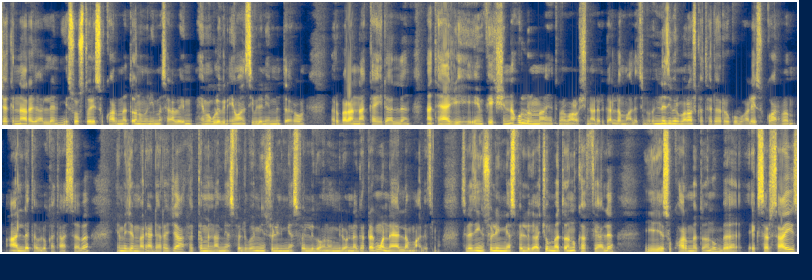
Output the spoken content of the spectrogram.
check እናደርጋለን። የሶስት ወር የስኳር መጠኑ ምን ይመስላል ወይም hemoglobin A1C ብለን የምንጠራውን ምርመራ እናካሂዳለን እና ተያያዥ ይሄ ኢንፌክሽንና ሁሉንም አይነት ምርመራዎች እናደርጋለን ማለት ነው። እነዚህ ምርመራዎች ከተደረጉ በኋላ የስኳር ህመም አለ ተብሎ ከታሰበ የመጀመሪያ ደረጃ ሕክምና የሚያስፈልገው ወይም ኢንሱሊን የሚያስፈልገው ነው የሚለውን ነገር ደግሞ እናያለን ማለት ነው። ስለዚህ ኢንሱሊን የሚያስፈልጋቸው መጠኑ ከፍ ያለ የስኳር መጠኑ በ exercise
